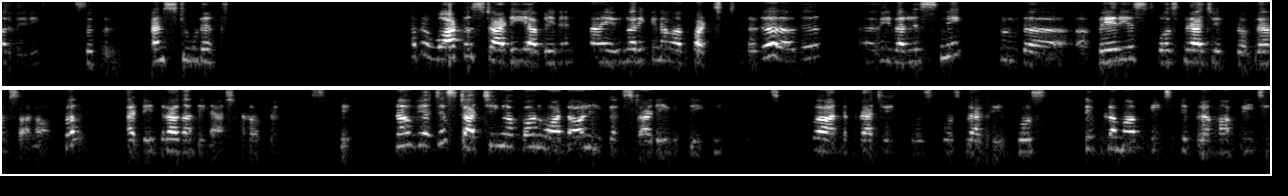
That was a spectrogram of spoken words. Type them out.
are very flexible and student அப்புறம் வாட் டு ஸ்டடி அப்படின்னு நான் இது வரைக்கும் நம்ம படிச்சுட்டு இருந்தது அதாவது we were listening to the various post graduate programs on offer at Indira Gandhi National Open University. Now we are just touching upon what all you can study with degree. Undergraduate course, postgraduate course, diploma, PG diploma, PG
